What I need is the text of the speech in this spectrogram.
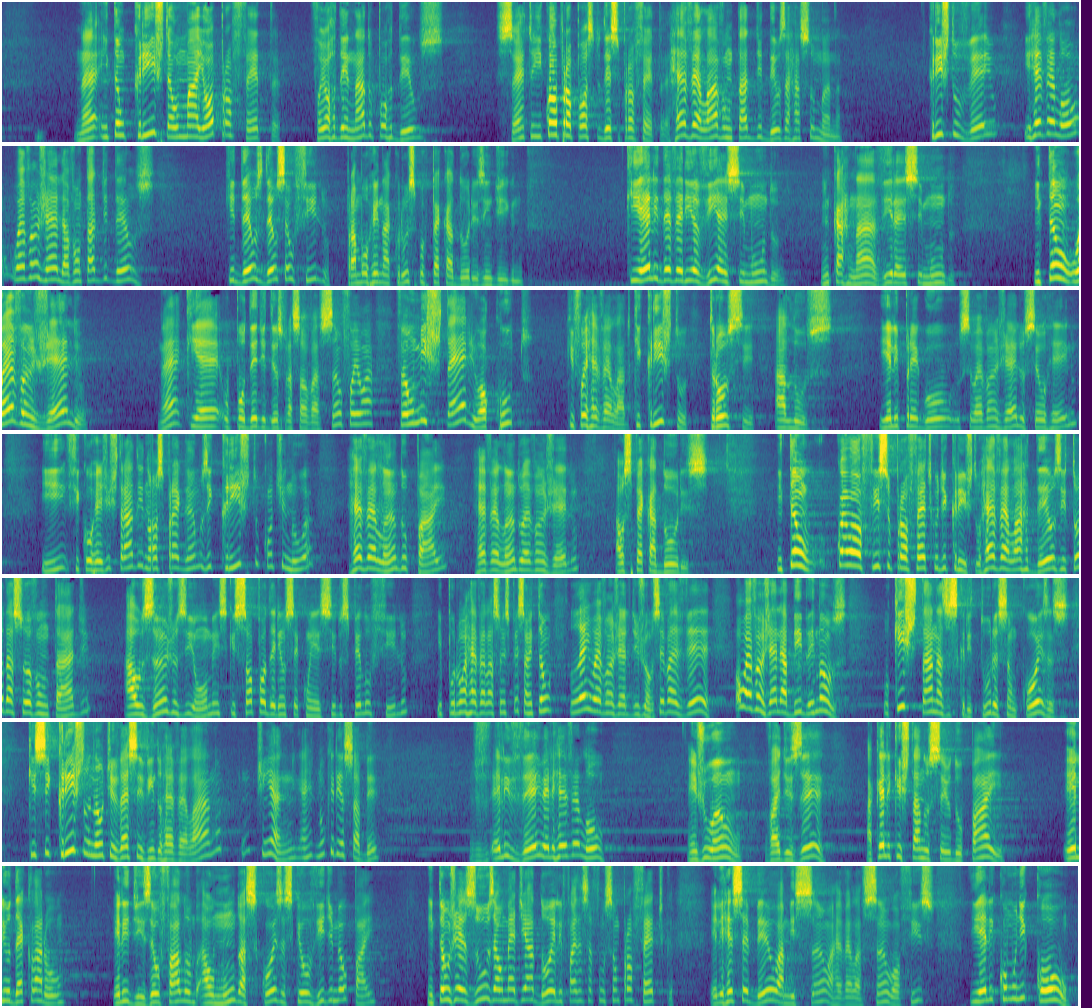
Né? Então, Cristo é o maior profeta, foi ordenado por Deus. Certo? E qual o propósito desse profeta? Revelar a vontade de Deus à raça humana. Cristo veio e revelou o Evangelho, a vontade de Deus. Que Deus deu seu filho para morrer na cruz por pecadores indignos que ele deveria vir a esse mundo, encarnar, vir a esse mundo. Então, o Evangelho, né, que é o poder de Deus para a salvação, foi, uma, foi um mistério oculto que foi revelado, que Cristo trouxe à luz. E ele pregou o seu Evangelho, o seu reino, e ficou registrado, e nós pregamos, e Cristo continua revelando o Pai, revelando o Evangelho aos pecadores. Então, qual é o ofício profético de Cristo? Revelar Deus e toda a sua vontade aos anjos e homens que só poderiam ser conhecidos pelo Filho e por uma revelação especial. Então, leia o Evangelho de João, você vai ver, ou o Evangelho, a Bíblia, irmãos, o que está nas Escrituras são coisas que, se Cristo não tivesse vindo revelar, não, não tinha, não queria saber. Ele veio, ele revelou. Em João, vai dizer: aquele que está no seio do Pai ele o declarou. Ele diz: Eu falo ao mundo as coisas que ouvi de meu Pai. Então Jesus é o mediador, ele faz essa função profética. Ele recebeu a missão, a revelação, o ofício, e ele comunicou.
